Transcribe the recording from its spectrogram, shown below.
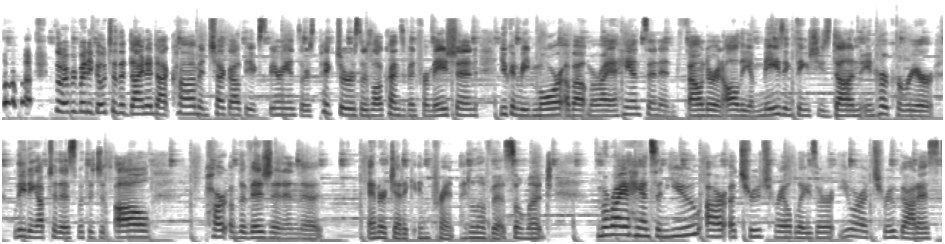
so everybody go to thedinah.com and check out the experience. There's pictures, there's all kinds of information. You can read more about Mariah Hanson and founder and all the amazing things she's done in her career leading up to this, with it just all part of the vision and the energetic imprint. I love that so much. Mariah Hanson, you are a true trailblazer. You are a true goddess,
